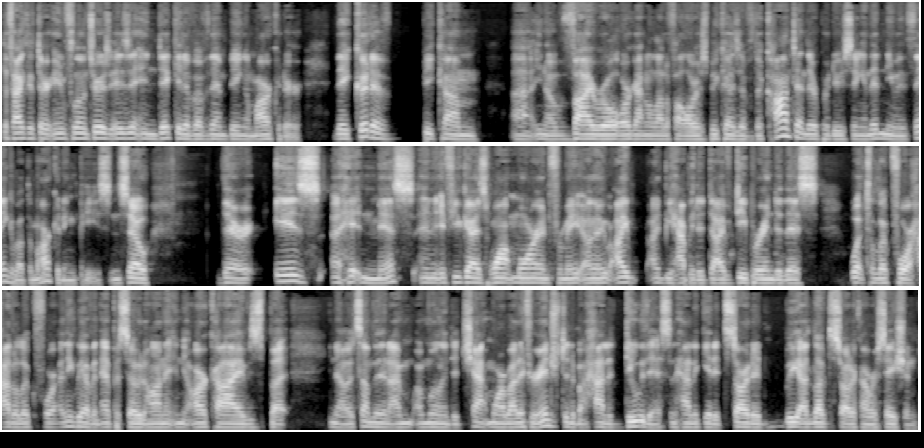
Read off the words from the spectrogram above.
The fact that they're influencers isn't indicative of them being a marketer. They could have become uh, you know viral or gotten a lot of followers because of the content they're producing and they didn't even think about the marketing piece. And so there is a hit and miss. And if you guys want more information, I mean, I I'd be happy to dive deeper into this what to look for, how to look for. I think we have an episode on it in the archives, but you know, it's something that I'm I'm willing to chat more about. If you're interested about how to do this and how to get it started, we I'd love to start a conversation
